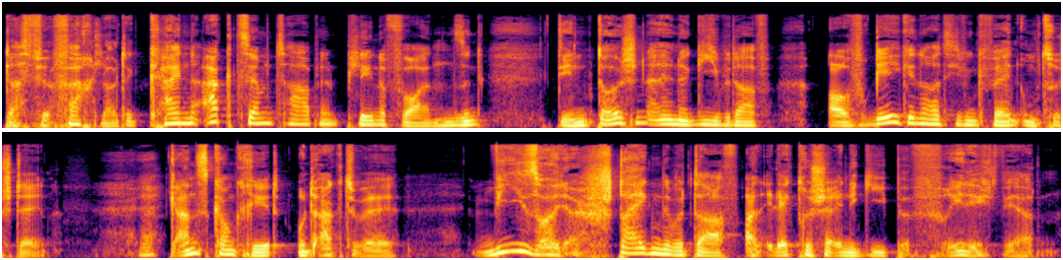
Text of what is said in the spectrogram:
dass für Fachleute keine akzeptablen Pläne vorhanden sind, den deutschen Energiebedarf auf regenerativen Quellen umzustellen. Ganz konkret und aktuell, wie soll der steigende Bedarf an elektrischer Energie befriedigt werden,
